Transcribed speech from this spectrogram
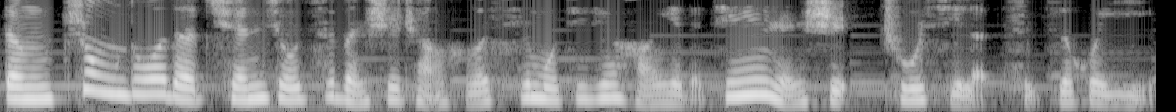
等众多的全球资本市场和私募基金行业的精英人士出席了此次会议。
